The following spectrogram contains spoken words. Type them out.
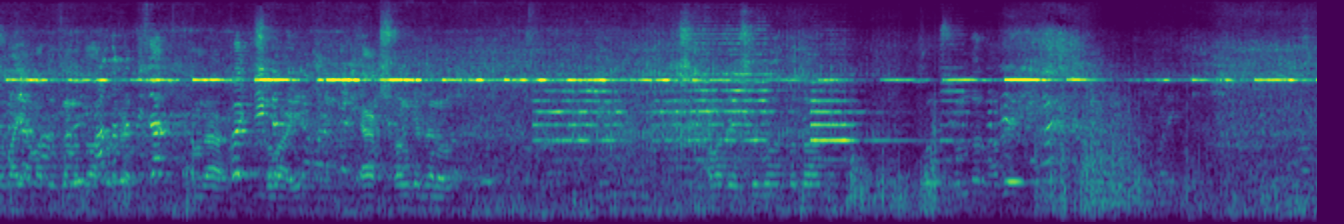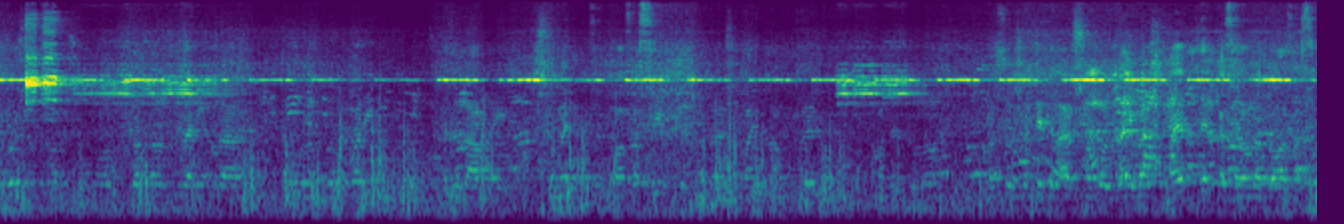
সবাই আমাদের জন্য দোয়া করবেন আমরা সবাই একসঙ্গে যেন আমাদের উদ্বোধন খুব সুন্দরভাবে খুব সুন্দরভাবে আমরা করতে পারি। সবাই কাছে দোয়া সবাই আমাদের জন্য সকল ড্রাইভার, সাহেবদের কাছে আমরা দোয়া চাচ্ছি।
